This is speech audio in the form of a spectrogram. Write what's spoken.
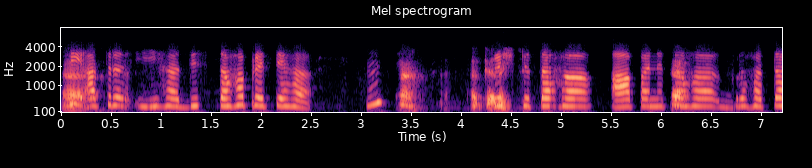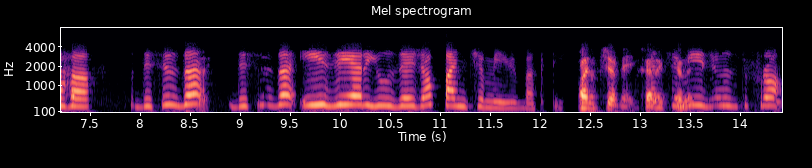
see atra इह this तः प्रत्ययः पृष्ठतः आपणतः गृहतः this is the this is the easier usage of panchami vibhakti panchami correct panchami is used from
